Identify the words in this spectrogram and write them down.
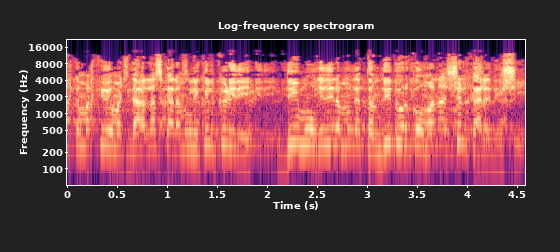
مخکې مخکې یو مچ د الله سکاله مونږ لیکل کړی دی دی مونږ دې مونږ تمدید ورکو معنا شل کال دی شي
